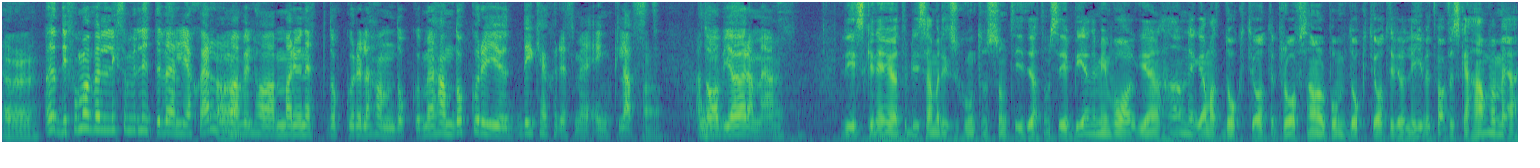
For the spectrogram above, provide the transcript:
eller? Ja, Det får man väl liksom lite välja själv om Ja. man vill ha marionettdockor eller handdockor. Men handdockor är ju, det är kanske det som är enklast. Att avgöra med. Risken är ju att det blir samma diskussion som tidigare. Att de säger Benjamin Wahlgren, han är gammalt dockteaterproffs. Han håller på med dockteater hela livet. Varför ska han vara med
